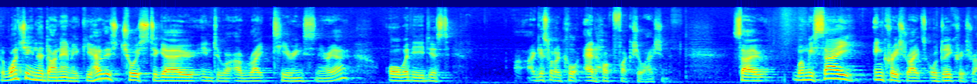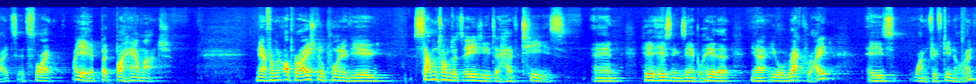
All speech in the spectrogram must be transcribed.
But once you're in the dynamic, you have this choice to go into a, a rate tiering scenario or whether you just, I guess what I'd call ad hoc fluctuation. So when we say increase rates or decrease rates, it's like, oh yeah, but by how much? Now from an operational point of view, sometimes it's easier to have tiers. And here, here's an example here that you know your rack rate is 159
